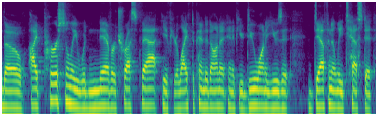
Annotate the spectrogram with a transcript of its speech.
Though I personally would never trust that if your life depended on it, and if you do want to use it, definitely test it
